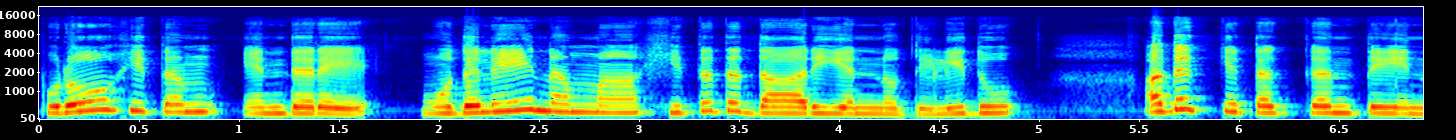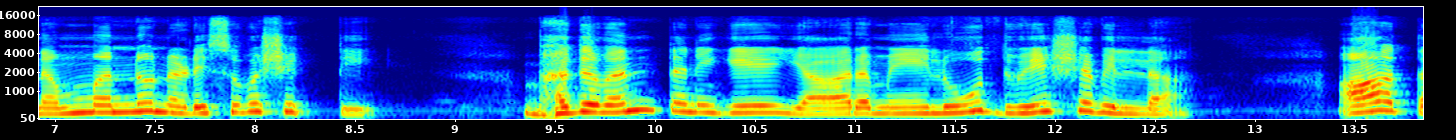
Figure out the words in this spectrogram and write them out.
ಪುರೋಹಿತಂ ಎಂದರೆ ಮೊದಲೇ ನಮ್ಮ ಹಿತದ ದಾರಿಯನ್ನು ತಿಳಿದು ಅದಕ್ಕೆ ತಕ್ಕಂತೆ ನಮ್ಮನ್ನು ನಡೆಸುವ ಶಕ್ತಿ. ಭಗವಂತನಿಗೆ ಯಾರ ಮೇಲೂ ದ್ವೇಷವಿಲ್ಲ. ಆತ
